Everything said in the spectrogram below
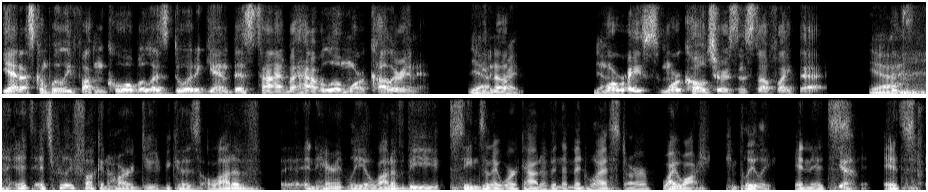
Yeah, that's completely fucking cool, but let's do it again this time, but have a little more color in it, Yeah. you know, right. Yeah. more race, more cultures and stuff like that. Yeah, It's- it's it's really fucking hard, dude, because a lot of inherently a lot of the scenes that I work out of in the Midwest are whitewashed completely. And it's Yeah. it's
